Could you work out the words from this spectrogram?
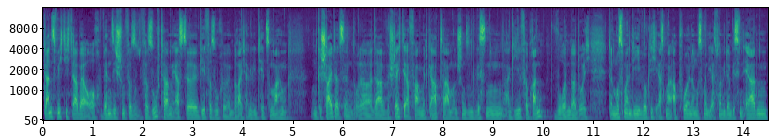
ganz wichtig dabei auch, wenn sie schon versucht haben, erste Gehversuche im Bereich Agilität zu machen, und gescheitert sind oder da schlechte Erfahrungen mit gehabt haben und schon so einen gewissen agil verbrannt wurden dadurch, dann muss man die wirklich erstmal abholen, dann muss man die erstmal wieder ein bisschen erden,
